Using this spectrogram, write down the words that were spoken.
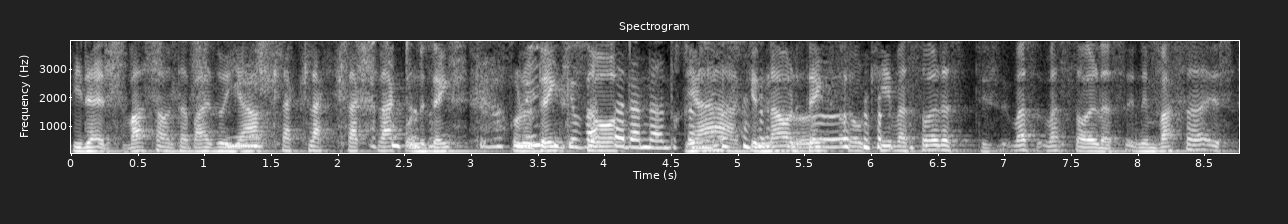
wieder ins Wasser und dabei so, ja, klack, klack, klack, klack. Und, und du denkst, ist, und du denkst so, dann da drin. ja, genau, und du denkst so, okay, was soll das, was, was soll das? In dem Wasser ist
